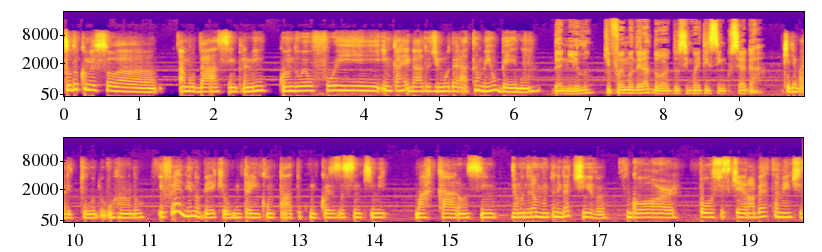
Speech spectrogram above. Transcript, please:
Tudo começou a a mudar assim para mim quando eu fui encarregado de moderar também o B, né? Danilo, que foi moderador do 55CH. Que ele vale tudo, o random. E foi ali no B que eu entrei em contato com coisas assim que me marcaram assim de uma maneira muito negativa. Gore, posts que eram abertamente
